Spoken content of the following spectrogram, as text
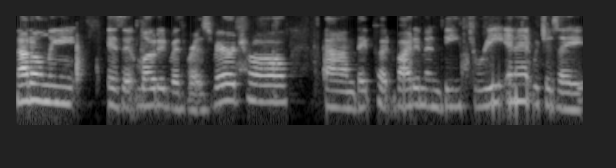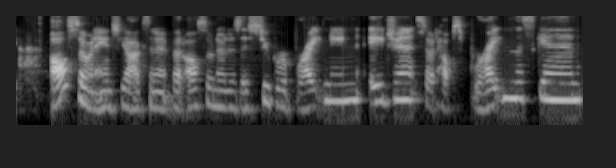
Not only is it loaded with resveratrol, um, they put vitamin B3 in it, which is a also an antioxidant, but also known as a super brightening agent. So it helps brighten the skin.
